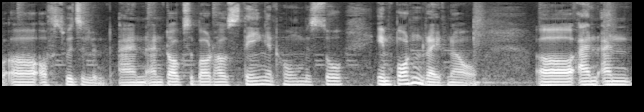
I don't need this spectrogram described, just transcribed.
uh, of Switzerland and and talks about how staying at home is so important right now. Uh, and and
